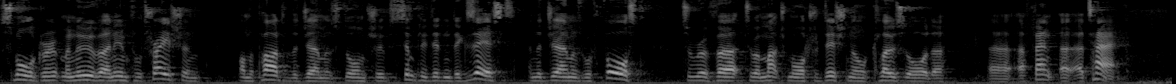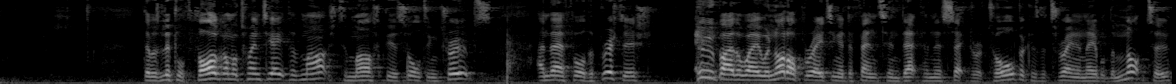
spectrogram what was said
small group maneuver and infiltration on the part of the German stormtroops simply didn't exist, and the Germans were forced to revert to a much more traditional close order uh, uh, attack. There was little fog on the 28th of March to mask the assaulting troops, and therefore the British, who, by the way, were not operating a defence in depth in this sector at all because the terrain enabled them not to,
